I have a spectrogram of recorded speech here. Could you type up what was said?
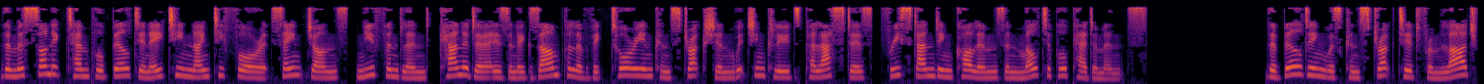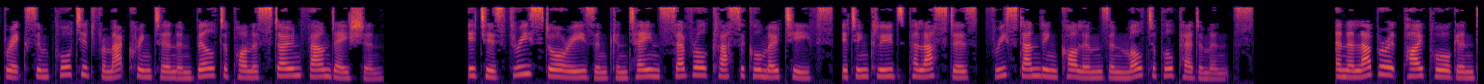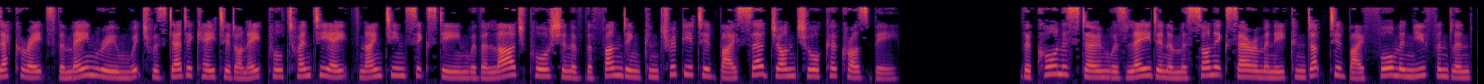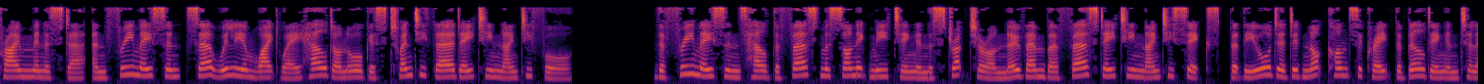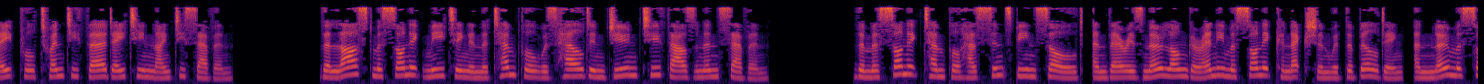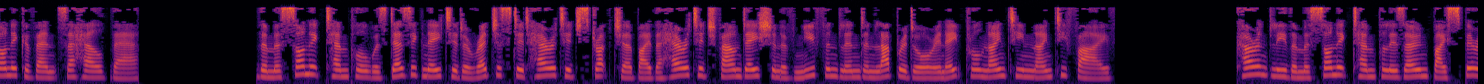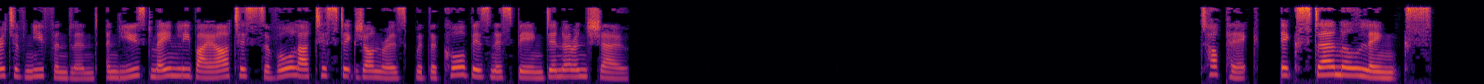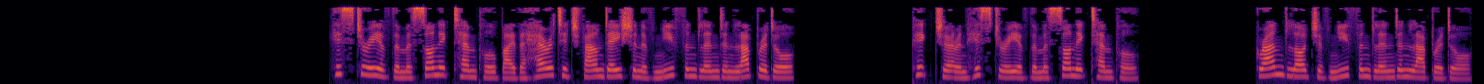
The Masonic Temple built in 1894 at St. John's, Newfoundland, Canada is an example of Victorian construction which includes pilasters, freestanding columns and multiple pediments. The building was constructed from large bricks imported from Accrington and built upon a stone foundation. It is three stories and contains several classical motifs, it includes pilasters, freestanding columns and multiple pediments. An elaborate pipe organ decorates the main room which was dedicated on April 28, 1916 with a large portion of the funding contributed by Sir John Chalker Crosby. The cornerstone was laid in a Masonic ceremony conducted by former Newfoundland Prime Minister and Freemason Sir William Whiteway held on August 23, 1894. The Freemasons held the first Masonic meeting in the structure on November 1, 1896, but the order did not consecrate the building until April 23, 1897. The last Masonic meeting in the temple was held in June 2007. The Masonic temple has since been sold, and there is no longer any Masonic connection with the building, and no Masonic events are held there. The Masonic Temple was designated a registered heritage structure by the Heritage Foundation of Newfoundland and Labrador in April 1995. Currently the Masonic Temple is owned by Spirit of Newfoundland, and used mainly by artists of all artistic genres, with the core business being dinner and show. External links History of the Masonic Temple by the Heritage Foundation of Newfoundland and Labrador. Picture and history of the Masonic Temple. Grand Lodge of Newfoundland and Labrador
